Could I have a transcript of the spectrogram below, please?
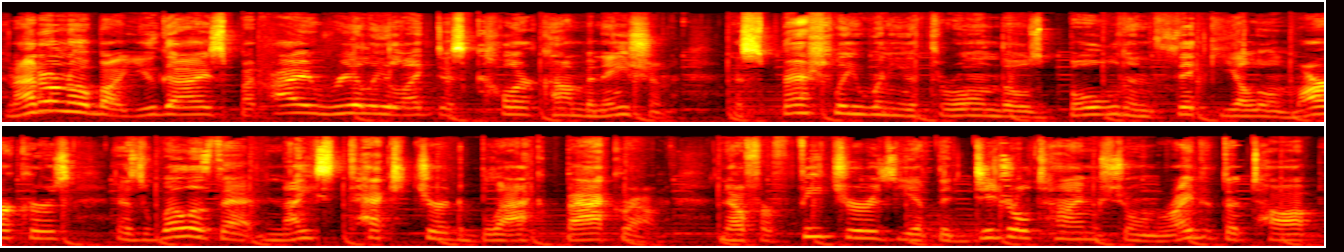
And I don't know about you guys, but I really like this color combination, especially when you throw in those bold and thick yellow markers, as well as that nice textured black background. Now for features, you have the digital time shown right at the top,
